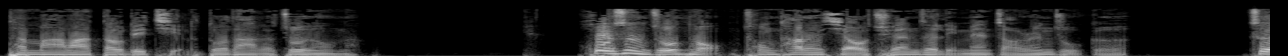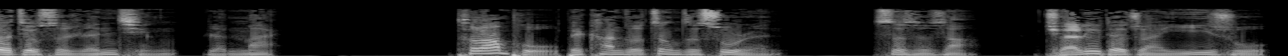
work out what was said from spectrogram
他妈妈到底起了多大的作用呢？获胜总统从他的小圈子里面找人阻隔，这就是人情人脉。特朗普被看作政治素人，事实上，《权力的转移》一书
